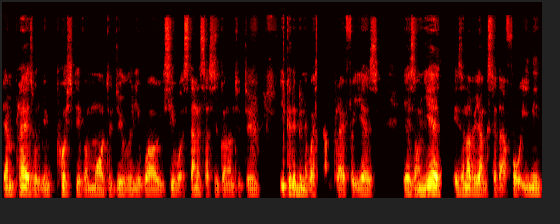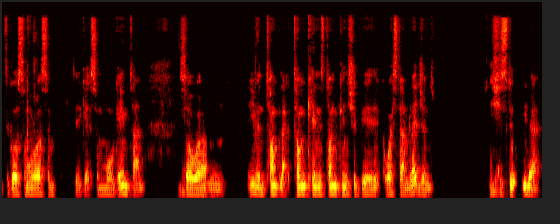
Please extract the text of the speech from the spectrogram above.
them players would have been pushed even more to do really well. You see what Stanislas has gone on to do. He could have Mm. been a West Ham player for years. years on Mm. years. He's another youngster that thought he needed to go somewhere else and to get some more game time. So um, even Tom like Tomkins, Tomkins should be a West Ham legend. He should still be there.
